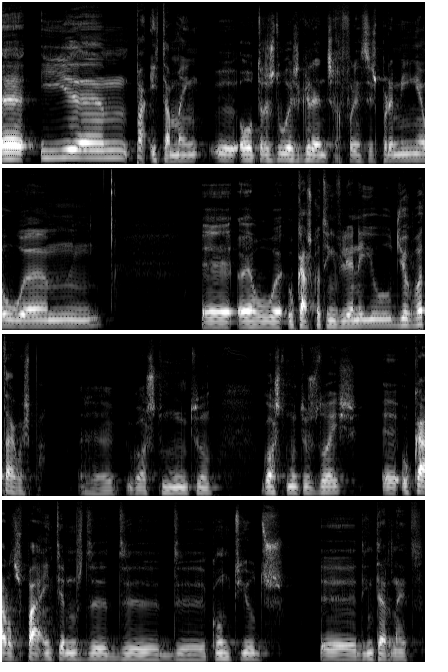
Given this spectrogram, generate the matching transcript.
Uh, e, um, pá, e também uh, outras duas grandes referências para mim é o. Um, eh, é o, o Carlos Coutinho Vilhena e o Diogo Batáguas, pá. Eh, gosto muito, gosto muito dos dois. Eh, o Carlos, pá, em termos de, de, de conteúdos eh, de internet,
